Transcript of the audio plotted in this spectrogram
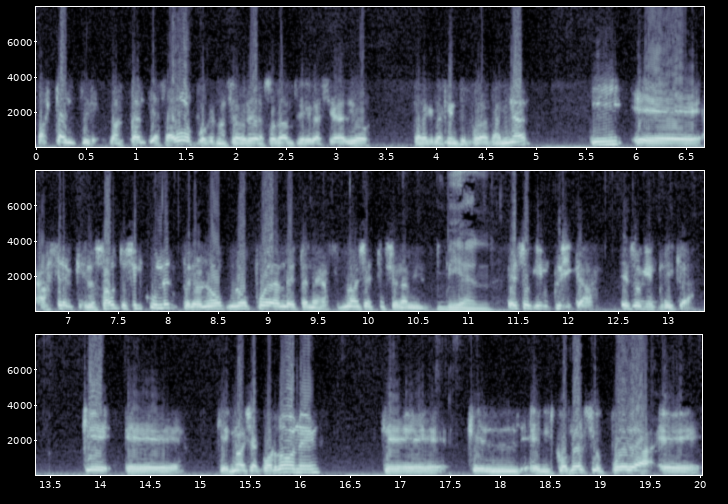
bastante bastante a favor, porque nuestras veredas son amplias, gracias a Dios, para que la gente pueda caminar, y eh, hacer que los autos circulen, pero no no puedan detenerse, no haya estacionamiento. Bien. ¿Eso que implica? Eso que implica que, que no haya cordones, que que el, comercio pueda eh,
